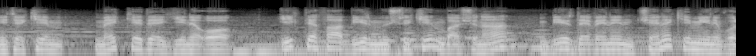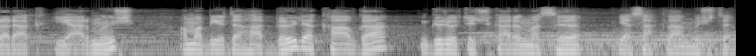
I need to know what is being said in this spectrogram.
Nitekim Mekke'de yine o ilk defa bir müşrikin başına bir devenin çene kemiğini vurarak yarmış ama bir daha böyle kavga, gürültü çıkarılması yasaklanmıştı.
